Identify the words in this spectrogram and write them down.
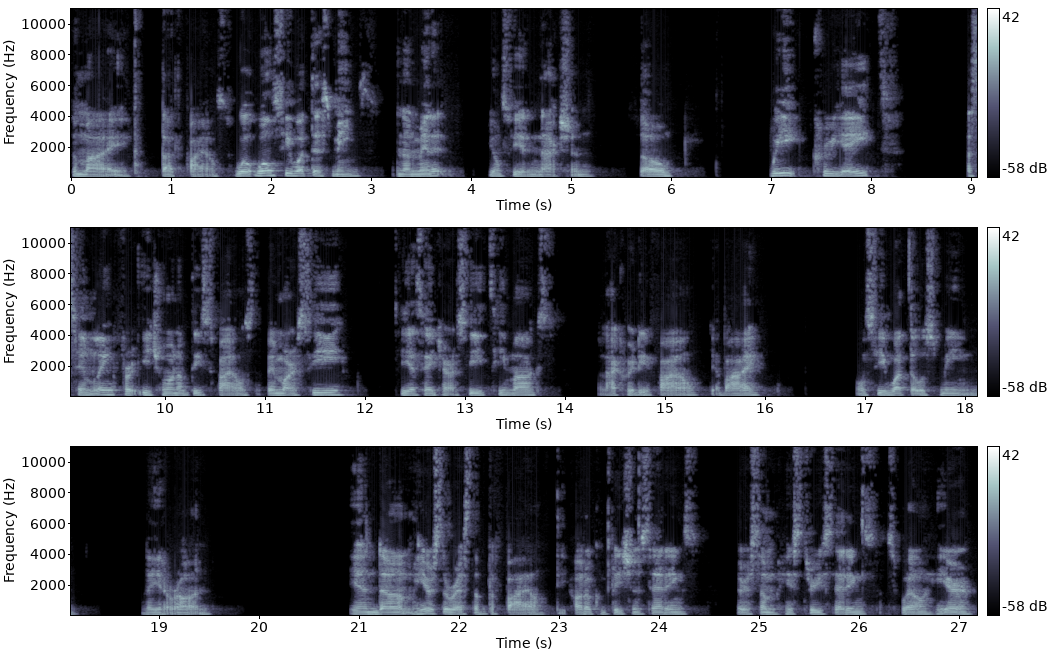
to my dot files. We'll, we'll see what this means in a minute. You'll see it in action. So we create a symlink for each one of these files, vimrc, ZSHRC, tmux, alacritty file, yabai, We'll see what those mean later on. And um, here's the rest of the file, the auto completion settings. There's some history settings as well here,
